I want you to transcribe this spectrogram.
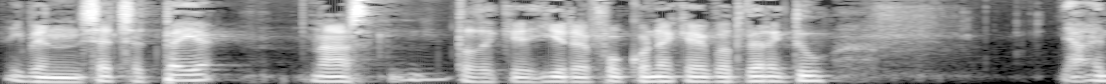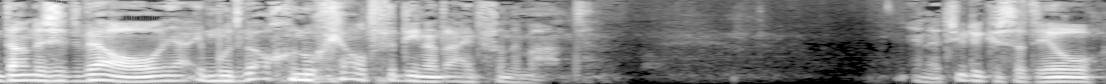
Ik ben ZZP'er, naast dat ik hier voor Connect wat werk doe. Ja, en dan is het wel, ja, ik moet wel genoeg geld verdienen aan het eind van de maand. En natuurlijk is dat heel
